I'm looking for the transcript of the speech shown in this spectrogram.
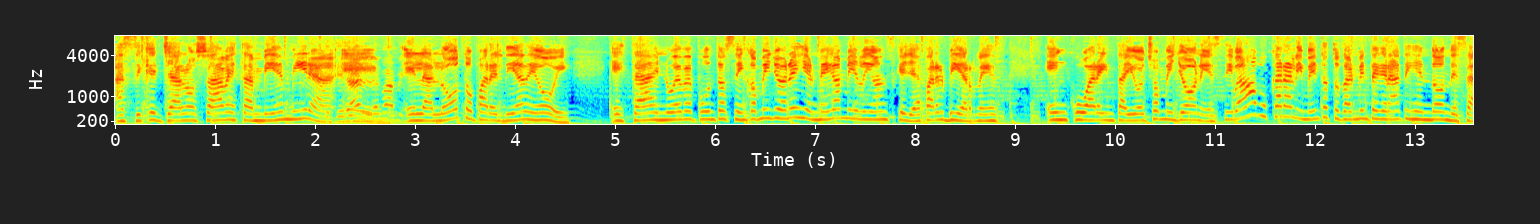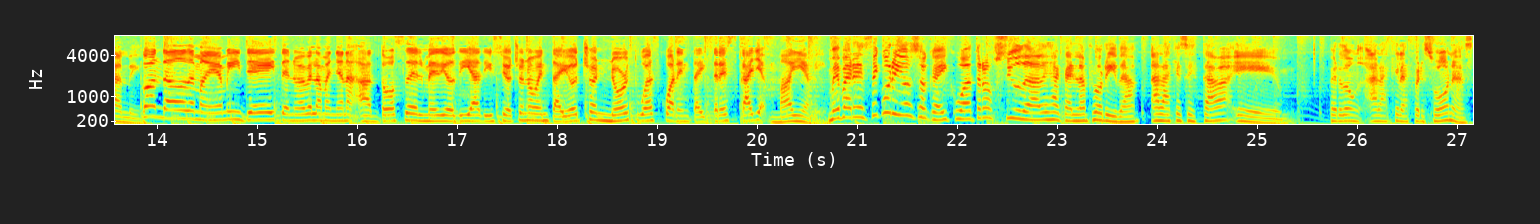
Así que ya lo sabes también, mira, eh, el aloto para el día de hoy está en 9.5 millones y el Mega Millions, que ya es para el viernes, en 48 millones. Si vas a buscar alimentos totalmente gratis, ¿en dónde, Sandy? Condado de Miami-Dade de 9 de la mañana a 12 del mediodía, 1898 Northwest 43 calle Miami. Me parece curioso que hay cuatro ciudades acá en la Florida a las que se estaba, eh, perdón, a las que las personas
